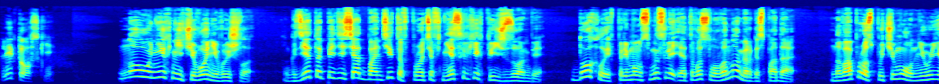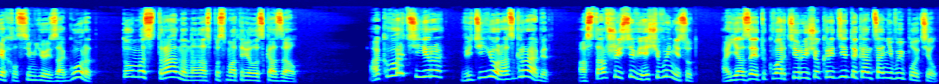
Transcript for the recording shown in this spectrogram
литовский. Но у них ничего не вышло. Где-то 50 бандитов против нескольких тысяч зомби. Дохлый в прямом смысле этого слова номер, господа. На вопрос, почему он не уехал с семьей за город, Томас странно на нас посмотрел и сказал. «А квартира? Ведь ее разграбят. Оставшиеся вещи вынесут. А я за эту квартиру еще кредит до конца не выплатил.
